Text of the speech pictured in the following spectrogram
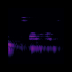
and sometimes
